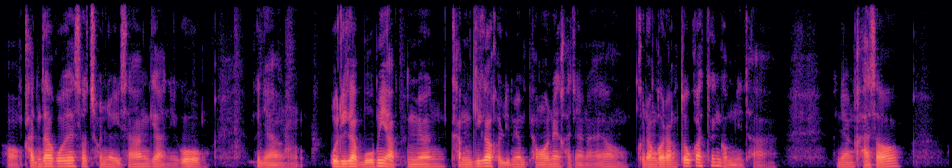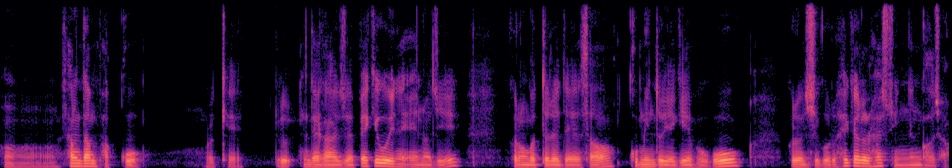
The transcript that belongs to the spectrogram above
어, 간다고 해서 전혀 이상한 게 아니고 그냥 우리가 몸이 아프면 감기가 걸리면 병원에 가잖아요. 그런 거랑 똑같은 겁니다. 그냥 가서 어, 상담 받고 이렇게 내가 이제 뺏기고 있는 에너지 그런 것들에 대해서 고민도 얘기해 보고 그런 식으로 해결을 할 수 있는 거죠.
